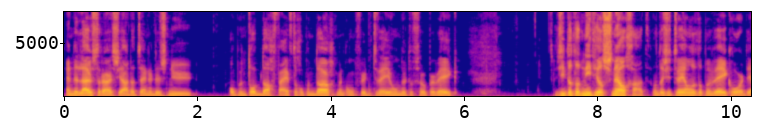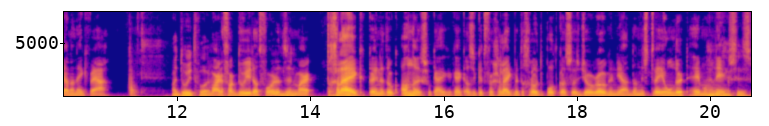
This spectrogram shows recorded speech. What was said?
en de luisteraars, ja, dat zijn er dus nu op een topdag 50 op een dag, met ongeveer 200 of zo per week. Je ziet dat dat niet heel snel gaat. Want als je 200 op een week hoort, ja, dan denk je van ja, Waar doe je het voor? waar de fuck doe je dat voor? Dat is Mhm. maar tegelijk kan je het ook anders bekijken. Kijk, als ik het vergelijk met de grote podcast zoals Joe Rogan, ja, dan is 200 helemaal Ja, niks. Het is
